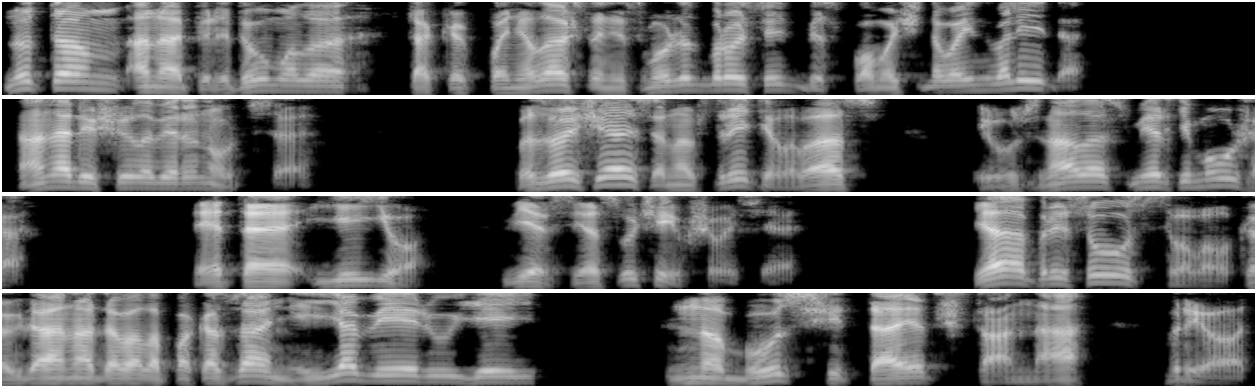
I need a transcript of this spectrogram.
но там она передумала, так как поняла, что не сможет бросить беспомощного инвалида. Она решила вернуться. Возвращаясь, она встретила вас и узнала о смерти мужа. Это ее версия случившегося. Я присутствовал, когда она давала показания, и я верю ей, но Бус считает, что она врет.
